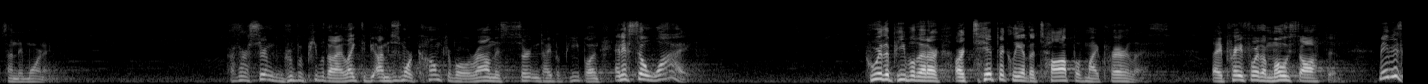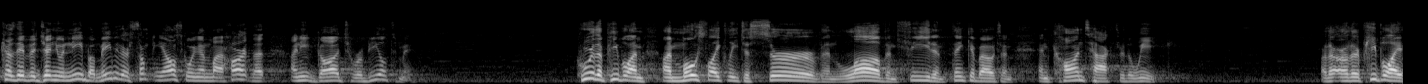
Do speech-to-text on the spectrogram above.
Sunday morning? Are there a certain group of people that I like to be? I'm just more comfortable around this certain type of people. And, and if so, why? Who are the people that are, are typically at the top of my prayer list? I pray for the most often? Maybe it's because they have a genuine need, but maybe there's something else going on in my heart that I need God to reveal to me. Who are the people I'm, I'm most likely to serve and love and feed and think about and, and contact through the week? Are there, are there people I,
